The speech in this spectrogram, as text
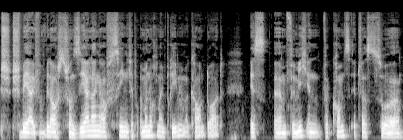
Sch schwer. Ich bin auch schon sehr lange auf Sing. Ich habe immer noch meinen Premium-Account dort. Es ähm, für mich in, verkommt es etwas zur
